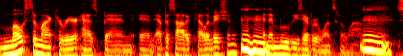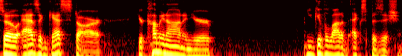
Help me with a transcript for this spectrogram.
Most of my career has been in episodic television and then movies every once in a while. Mm. So as a guest star, you're coming on and you're you give a lot of exposition,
